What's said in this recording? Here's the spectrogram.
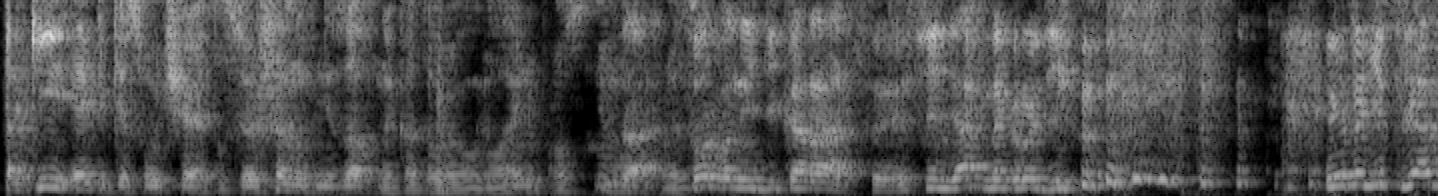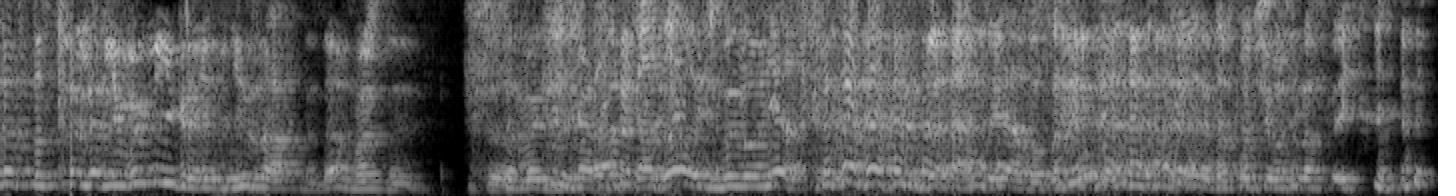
Такие эпики случаются, совершенно внезапные, которые в онлайне просто не могут Да, произойти. сорванные декорации, синяк на груди. И это не связано с настольно-ролевыми играми внезапно, да? Можно сорвать декорации. Казалось бы, но нет. Да, связано. Это случилось на сессии.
